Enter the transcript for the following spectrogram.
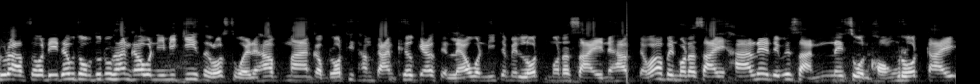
กราบสวัสดีท่านผู้ชมทุกๆท่านครับวันนี้มิกกี้เสือรถสวยนะครับมากับรถที่ทำการเคลือบแก้วเสร็จแล้ววันนี้จะเป็นรถมอเตอร์ไซค์นะครับแต่ว่าเป็นมอเตอร์ไซค์ฮาร์เลย์เดวิสันในส่วนของรถไกด์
